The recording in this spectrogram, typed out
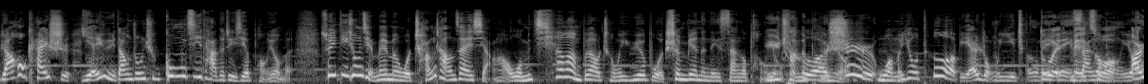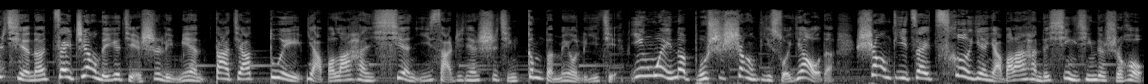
然后开始言语当中去攻击他的这些朋友们。所以弟兄姐妹们，我常常在想哈，我们千万不要成为约伯身边的那三个朋友，愚蠢的朋友。可是我们又特别容易成为那三个朋友。而且呢，在这样的一个解释里面，大家对亚伯拉罕献以撒这件事情根本没有理解，因为那不是上帝所要的。上帝在测验亚伯拉罕的信心的时候，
